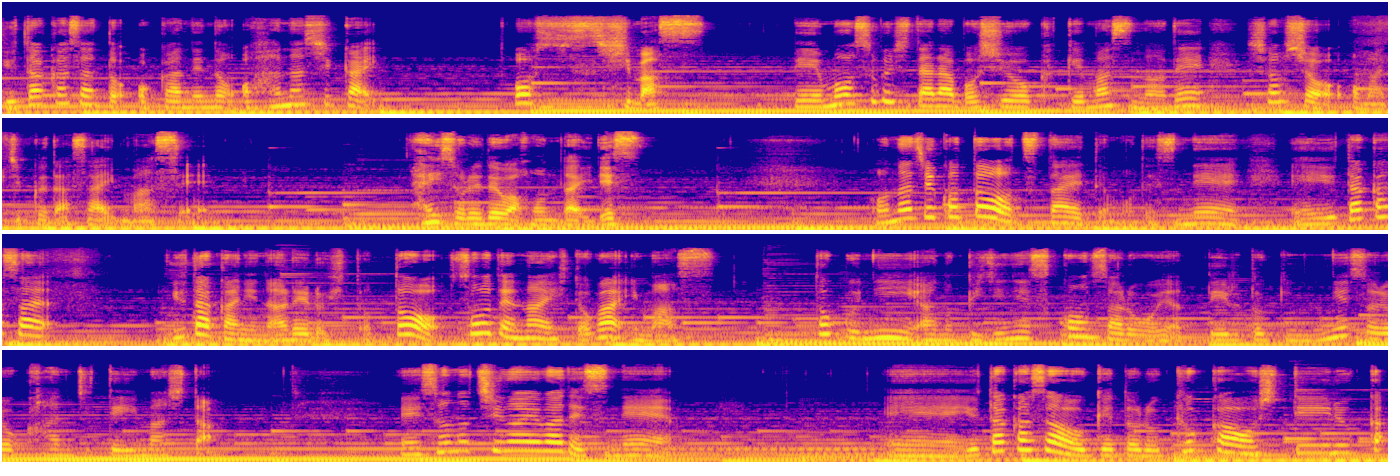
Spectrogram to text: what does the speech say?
豊かさとお金のお話会をします。でもうすぐしたら募集をかけますので少々お待ちくださいませ。はいそれでは本題です。同じことを伝えてもですね、えー、豊かさ豊かになれる人とそうでない人がいます。特にあのビジネスコンサルをやっている時にねそれを感じていました、えー、その違いはですね、えー、豊かさを受け取る許可をしているか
